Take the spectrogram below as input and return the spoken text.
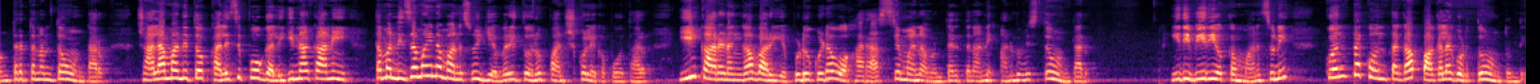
ఒంటరితనంతో ఉంటారు. చాలామందితో కలిసిపోగలిగినా కానీ తమ నిజమైన మనసు ఎవరితోనూ పంచుకోలేకపోతారు. ఈ కారణంగా వారు ఎప్పుడూ కూడా ఒక రహస్యమైన ఒంటరితనాన్ని అనుభవిస్తూ ఉంటారు. ఇది వీరి యొక్క మనసుని కొంత కొంతగా పగలగొడుతూ ఉంటుంది.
